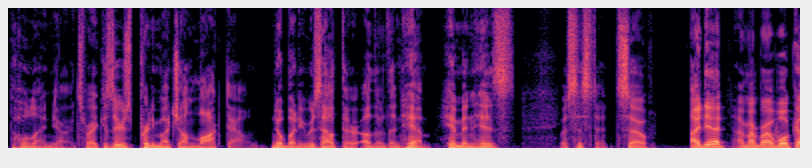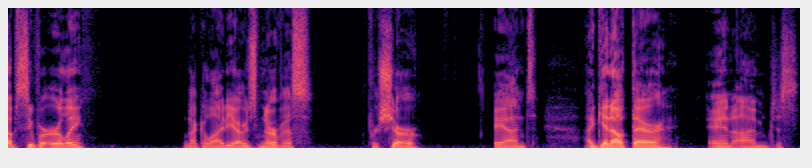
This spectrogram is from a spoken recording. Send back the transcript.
The whole nine yards, right? Because there's pretty much on lockdown. Nobody was out there other than him, him and his assistant. So I did. I remember I woke up super early, not gonna lie to you, I was nervous for sure. And I get out there and I'm just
